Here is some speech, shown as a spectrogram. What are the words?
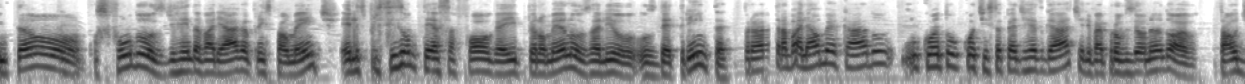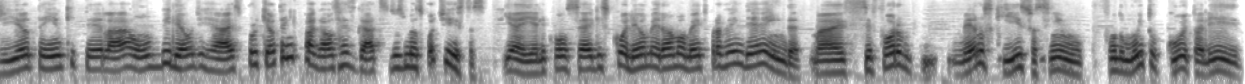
Então, os fundos de renda variável, principalmente, eles precisam ter essa folga aí, pelo menos ali os D30, para trabalhar o mercado enquanto o cotista pede resgate, ele vai provisionando, ó, tal dia eu tenho que ter lá um bilhão de reais porque eu tenho que pagar os resgates dos meus cotistas. E aí ele consegue escolher o melhor momento para vender ainda. Mas se for menos que isso, assim, um fundo muito curto ali,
